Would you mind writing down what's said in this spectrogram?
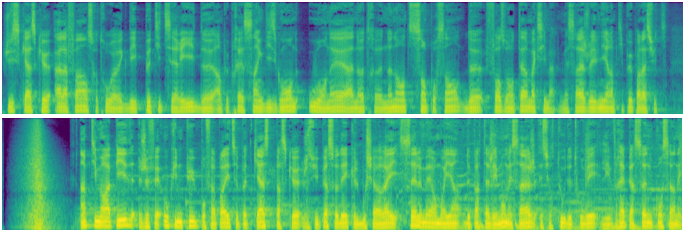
jusqu'à ce qu'à la fin, on se retrouve avec des petites séries de à peu près 5-10 secondes où on est à notre 90-100% de force volontaire maximale. Mais ça, je vais y venir un petit peu par la suite. Un petit mot rapide, je fais aucune pub pour faire parler de ce podcast parce que je suis persuadé que le bouche à oreille, c'est le meilleur moyen de partager mon message et surtout de trouver les vraies personnes concernées.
